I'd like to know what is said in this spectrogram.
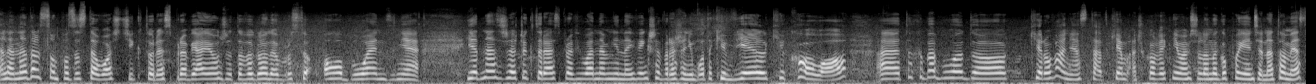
Ale nadal są pozostałości, które sprawiają, że to wygląda po prostu obłędnie. Jedna z rzeczy, która sprawiła na mnie największe wrażenie, było takie wielkie koło. E, to chyba było do kierowania statkiem, aczkolwiek nie mam zielonego pojęcia. Natomiast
